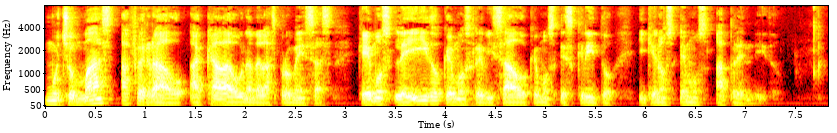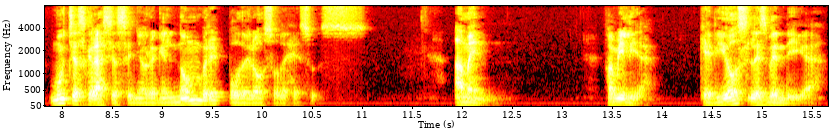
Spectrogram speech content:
mucho más aferrado a cada una de las promesas que hemos leído, que hemos revisado, que hemos escrito y que nos hemos aprendido. Muchas gracias, Señor, en el nombre poderoso de Jesús. Amén. Familia, que Dios les bendiga.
